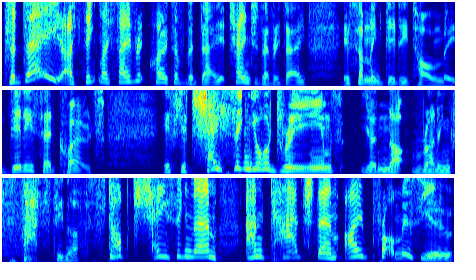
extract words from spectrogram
Today, I think my favourite quote of the day, it changes every day, is something Diddy told me. Diddy said, quote, if you're chasing your dreams, you're not running fast enough. Stop chasing them and catch them. I promise you,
